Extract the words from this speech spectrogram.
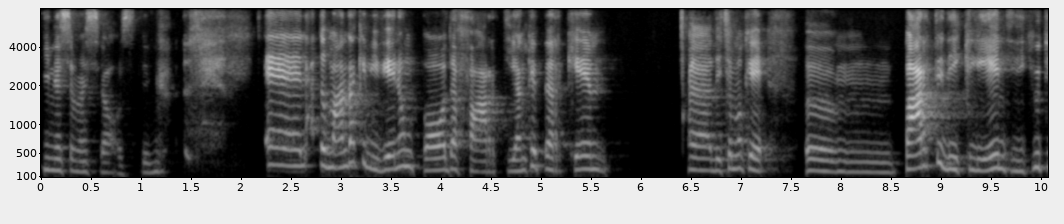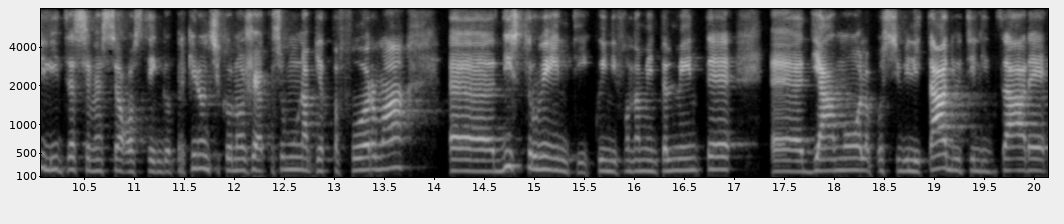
in SMS Hosting. E la domanda che mi viene un po' da farti, anche perché eh, diciamo che Uhm, parte dei clienti, di chi utilizza SMS Hosting, per chi non ci conosce, ecco, siamo una piattaforma eh, di strumenti, quindi fondamentalmente eh, diamo la possibilità di utilizzare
